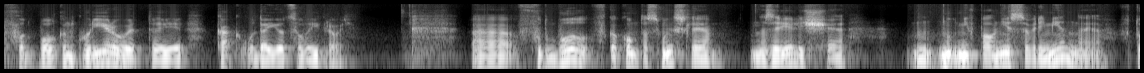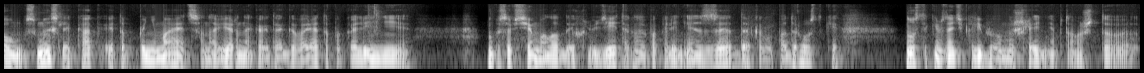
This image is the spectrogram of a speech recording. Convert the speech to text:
футбол конкурирует и как удается выигрывать? Футбол в каком-то смысле зрелище – ну, не вполне современная в том смысле, как это понимается, наверное, когда говорят о поколении ну, совсем молодых людей, так называемое поколение Z, да, как бы подростки, но с таким, знаете, клиповым мышлением, потому что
